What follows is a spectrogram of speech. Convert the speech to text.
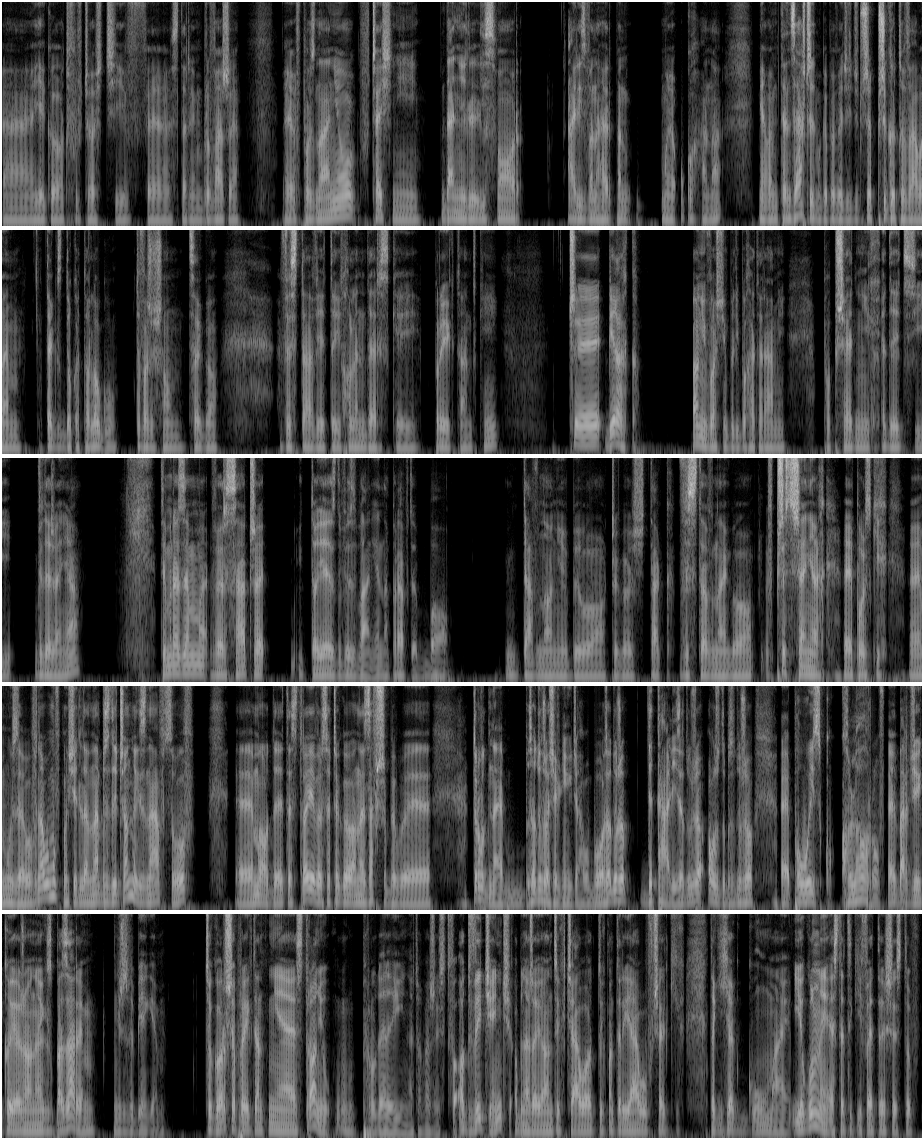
e, jego twórczości w e, Starym Browarze e, w Poznaniu. Wcześniej Daniel Lismore, Iris Van Herpen, moja ukochana. Miałem ten zaszczyt, mogę powiedzieć, że przygotowałem tekst do katalogu towarzyszącego wystawie tej holenderskiej projektantki, czy Björk. Oni właśnie byli bohaterami poprzednich edycji wydarzenia. Tym razem Versace to jest wyzwanie, naprawdę, bo dawno nie było czegoś tak wystawnego w przestrzeniach e, polskich e, muzeów. No umówmy się, dla nabzdyczonych znawców mody, te stroje Versacego, one zawsze były trudne, za dużo się w nich działo, było za dużo detali, za dużo ozdób, za dużo e, połysku, kolorów, e, bardziej kojarzonych z bazarem niż z wybiegiem. Co gorsze, projektant nie stronił mm, pruderyjne towarzystwo od wycięć obnażających ciało tych materiałów wszelkich, takich jak guma i ogólnej estetyki fetyszystów.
